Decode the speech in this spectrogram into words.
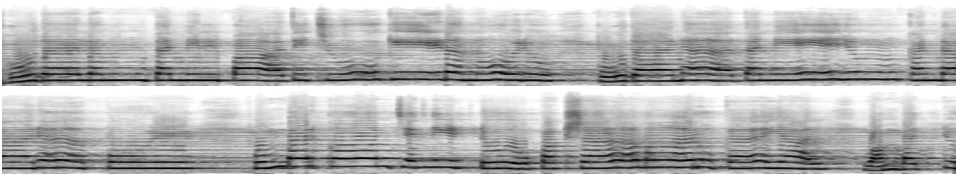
ഭൂതലം തന്നിൽ പാതിച്ചു കീടന്നോരു പൂതന തന്നെയും കണ്ടാരപ്പോൾ ഉമ്പർക്കോൻ ചെന്നിട്ടു പക്ഷമാറുകയാൽ വമ്പറ്റു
